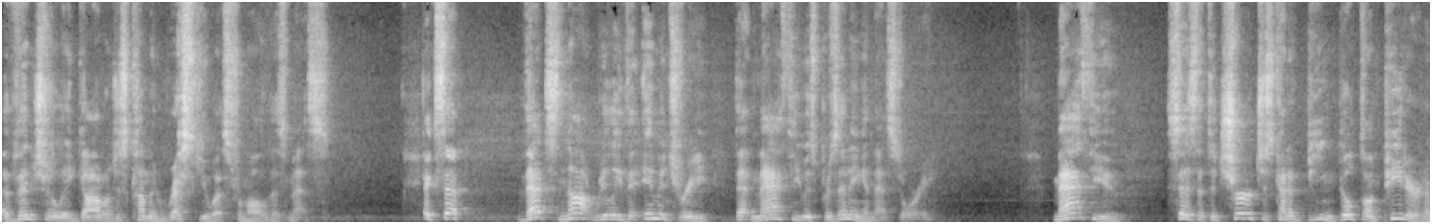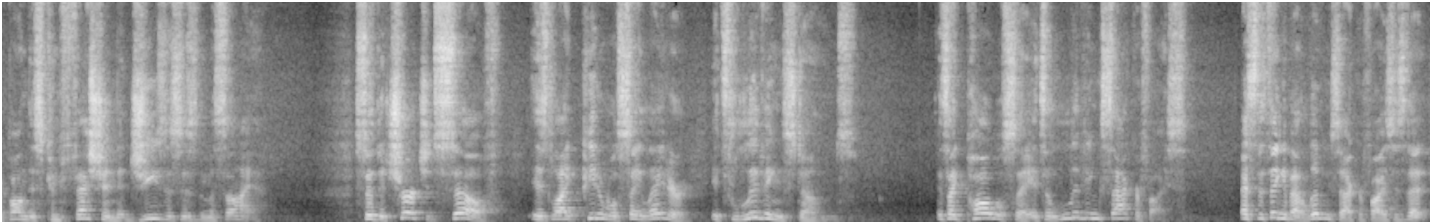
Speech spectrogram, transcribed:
eventually God will just come and rescue us from all of this mess. Except that's not really the imagery that Matthew is presenting in that story. Matthew says that the church is kind of being built on Peter and upon this confession that Jesus is the Messiah. So the church itself is like Peter will say later, it's living stones. It's like Paul will say, it's a living sacrifice. That's the thing about a living sacrifice is that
